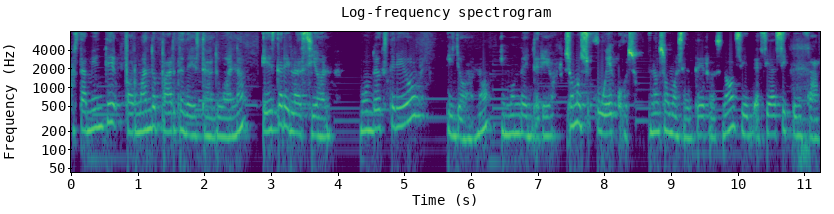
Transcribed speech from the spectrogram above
justamente formando parte de esta aduana, esta relación mundo exterior y yo, ¿no? Y mundo interior. Somos huecos, no somos enteros, ¿no? Si, así, así pensar.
